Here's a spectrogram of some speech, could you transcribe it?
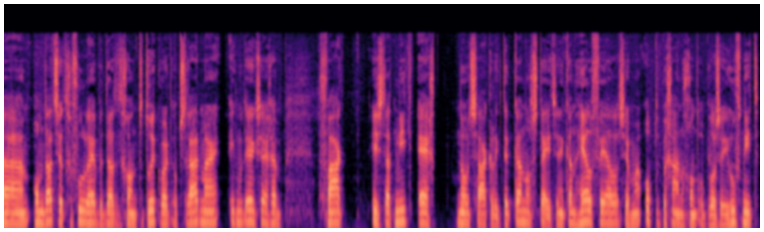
Um, omdat ze het gevoel hebben dat het gewoon te druk wordt op straat. Maar ik moet eerlijk zeggen, vaak is dat niet echt noodzakelijk. Dat kan nog steeds. En je kan heel veel zeg maar, op de begane grond oplossen. Je hoeft niet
